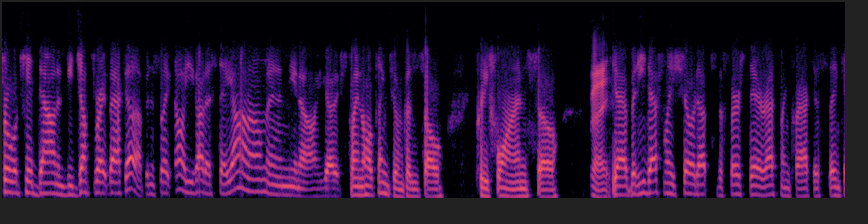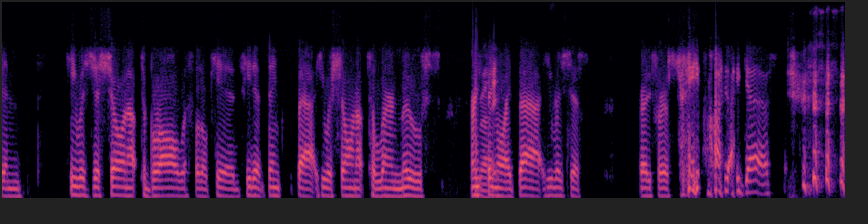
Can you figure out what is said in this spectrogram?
throw a kid down and be jumped right back up. And it's like, oh, you got to stay on him and, you know, you got to explain the whole thing to him because it's all pretty foreign. So, Right. yeah, but he definitely showed up to the first day of wrestling practice thinking he was just showing up to brawl with little kids. He didn't think that he was showing up to learn moves or anything Right. like that. He was just ready for a street fight, I guess.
